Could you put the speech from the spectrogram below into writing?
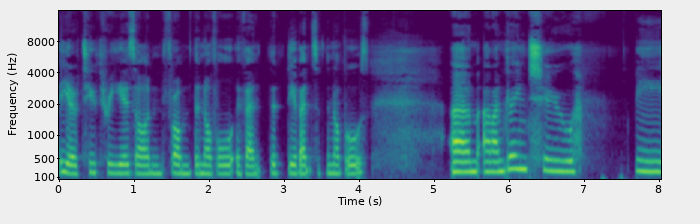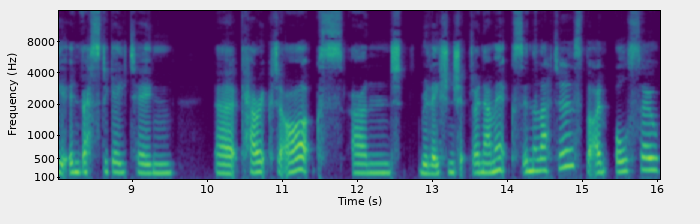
you know two three years on from the novel event the, the events of the novels. Um, and i'm going to be investigating uh, character arcs and relationship dynamics in the letters but i'm also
